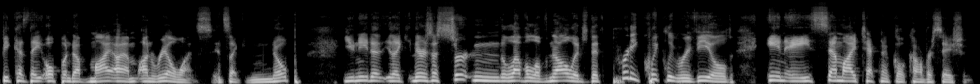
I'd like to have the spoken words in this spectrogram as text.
because they opened up Maya um, unreal once. It's like nope. You need a like there's a certain level of knowledge that's pretty quickly revealed in a semi-technical conversation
